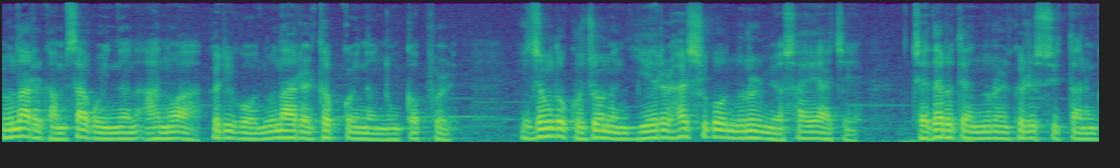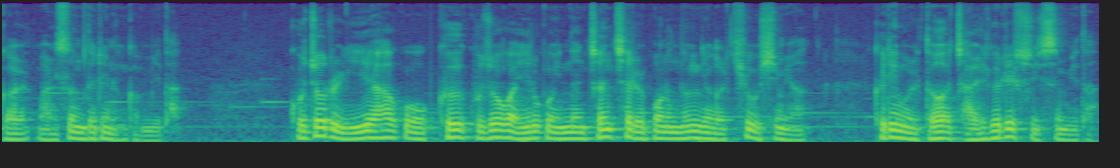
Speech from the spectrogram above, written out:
눈알을 감싸고 있는 안화 그리고 눈알을 덮고 있는 눈꺼풀 이 정도 구조는 이해를 하시고 눈을 묘사해야지 제대로 된 눈을 그릴 수 있다는 걸 말씀드리는 겁니다. 구조를 이해하고 그 구조가 이루고 있는 전체를 보는 능력을 키우시면 그림을 더 잘 그릴 수 있습니다.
